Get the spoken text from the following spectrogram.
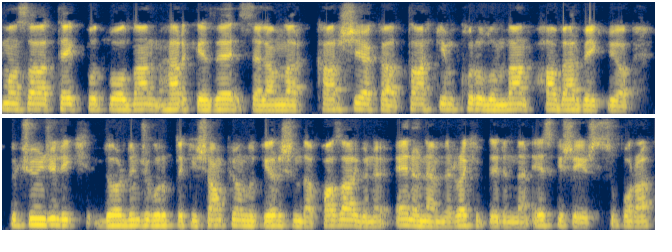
Masa Tek Futbol'dan herkese selamlar. Karşıyaka Tahkim Kurulu'ndan haber bekliyor. Üçüncü lig 4. gruptaki şampiyonluk yarışında pazar günü en önemli rakiplerinden Eskişehir Spor'a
